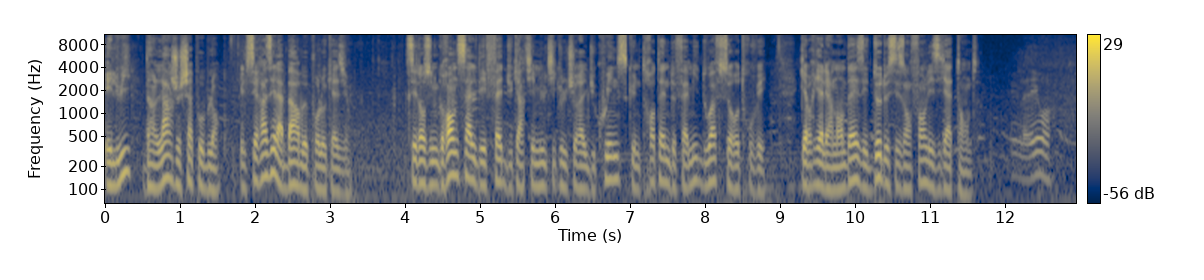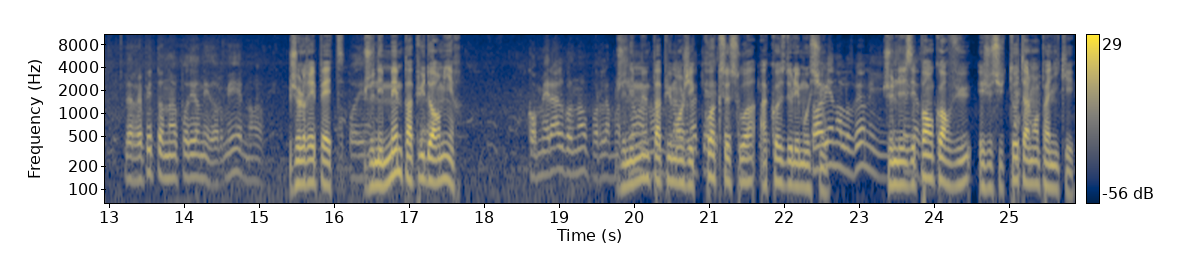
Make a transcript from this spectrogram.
et lui d'un large chapeau blanc. Il s'est rasé la barbe pour l'occasion. C'est dans une grande salle des fêtes du quartier multiculturel du Queens qu'une trentaine de familles doivent se retrouver. Gabriel Hernandez et deux de ses enfants les y attendent. Je le répète, je n'ai même pas pu dormir. Je n'ai même pas pu manger quoi que ce soit à cause de l'émotion. Je ne les ai pas encore vus et je suis totalement paniqué.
